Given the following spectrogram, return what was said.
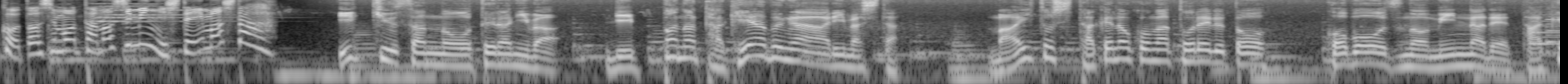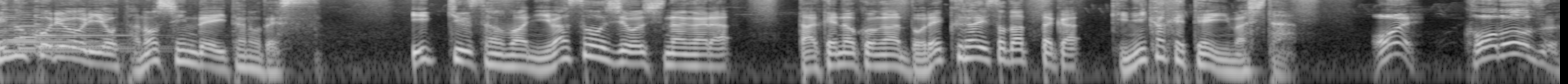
今年も楽しみにしていました。一休さんのお寺には立派な竹やぶがありました。毎年タケノコが取れると小坊主のみんなでタケノコ料理を楽しんでいたのです。一休さんは庭掃除をしながらタケノコがどれくらい育ったか気にかけていました。おい小坊主。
